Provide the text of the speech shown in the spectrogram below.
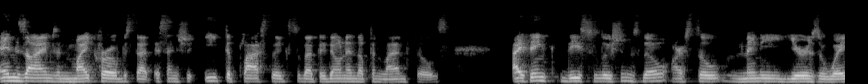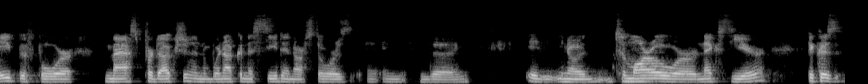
enzymes and microbes that essentially eat the plastic so that they don't end up in landfills. I think these solutions, though, are still many years away before mass production, and we're not going to see it in our stores in, in the, in, you know, tomorrow or next year. Because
